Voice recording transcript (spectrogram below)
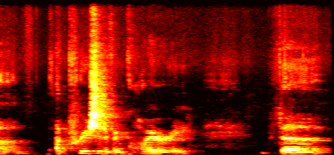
um, appreciative inquiry, the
